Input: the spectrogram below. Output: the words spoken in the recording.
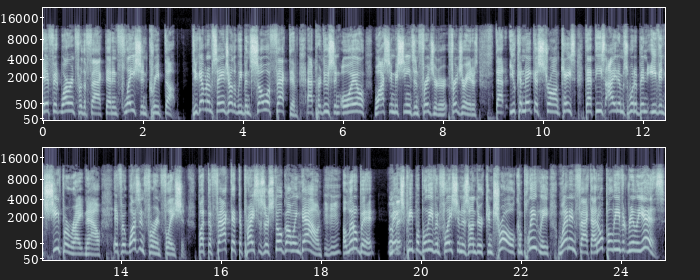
if it weren't for the fact that inflation creeped up. Do you get what I'm saying, Joe? That we've been so effective at producing oil, washing machines, and refrigerator, refrigerators that you can make a strong case that these items would have been even cheaper right now if it wasn't for inflation. But the fact that the prices are still going down mm-hmm. a little bit Little makes bit. people believe inflation is under control completely when in fact I don't believe it really is.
